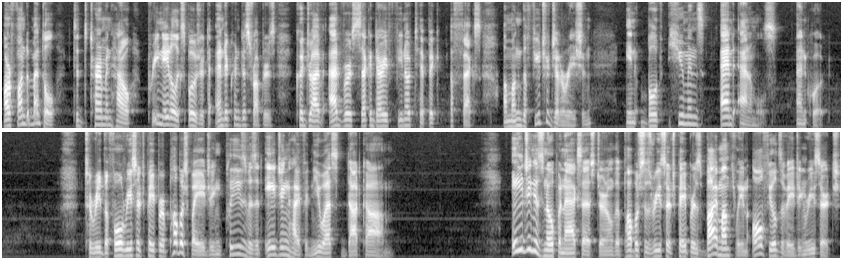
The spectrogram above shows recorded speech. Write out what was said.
are fundamental to determine how prenatal exposure to endocrine disruptors could drive adverse secondary phenotypic effects among the future generation in both humans and animals. End quote. To read the full research paper published by Aging, please visit aging-us.com. Aging is an open access journal that publishes research papers bi monthly in all fields of aging research.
